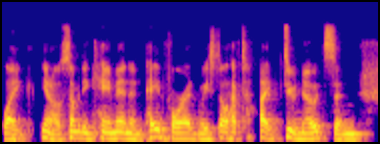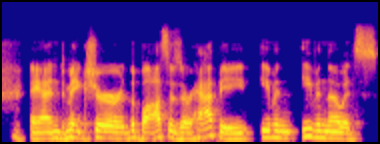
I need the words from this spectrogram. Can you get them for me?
like you know somebody came in and paid for it and we still have to like do notes and and make sure the bosses are happy even even though it's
